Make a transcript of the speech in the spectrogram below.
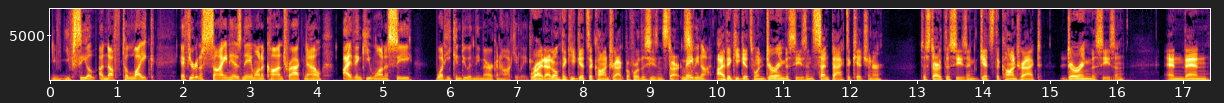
you, you see a, enough to like. If you're going to sign his name on a contract now, I think you want to see what he can do in the American Hockey League. Right. I don't think he gets a contract before the season starts. Maybe not. I think he gets one during the season, sent back to Kitchener to start the season, gets the contract during the season, and then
